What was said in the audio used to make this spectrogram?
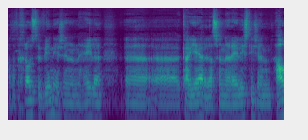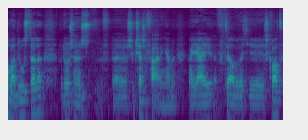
dat het de grootste win is in een hele eh, carrière. Dat ze een realistisch en haalbaar doel stellen, waardoor ze een succeservaring hebben. Nou, jij vertelde dat je je squat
